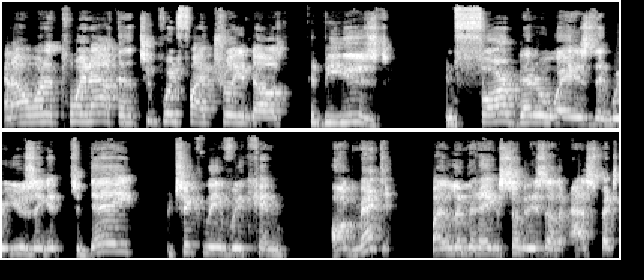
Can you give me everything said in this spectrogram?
And I want to point out that the $2.5 trillion could be used in far better ways than we're using it today, particularly if we can augment it by eliminating some of these other aspects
